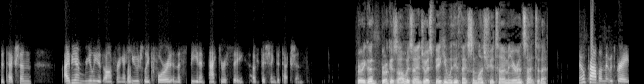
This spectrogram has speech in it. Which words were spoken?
detection, IBM really is offering a huge leap forward in the speed and accuracy of phishing detection. Very good. Brooke, as always, I enjoy speaking with you. Thanks so much for your time and your insight today. No problem. It was great.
